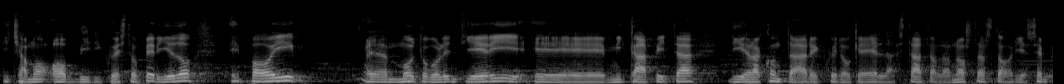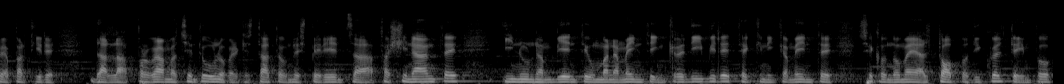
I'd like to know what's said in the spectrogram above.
diciamo, hobby di questo periodo e poi eh, molto volentieri eh, mi capita di raccontare quello che è la, stata la nostra storia, sempre a partire dal programma 101 perché è stata un'esperienza affascinante in un ambiente umanamente incredibile, tecnicamente secondo me al top di quel tempo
